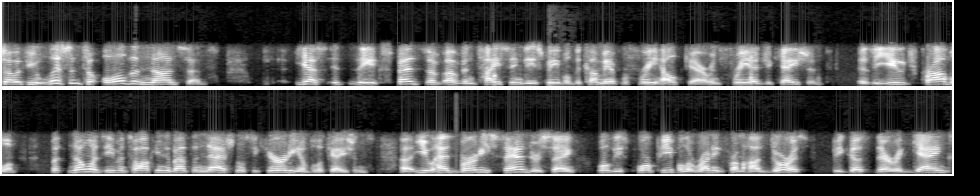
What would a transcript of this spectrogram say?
So if you listen to all the nonsense, yes, it, the expense of, of enticing these people to come here for free health care and free education is a huge problem but no one's even talking about the national security implications. Uh, you had Bernie Sanders saying, well, these poor people are running from Honduras because there are gangs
